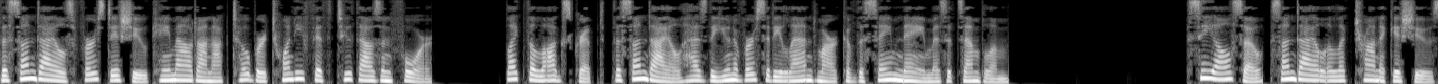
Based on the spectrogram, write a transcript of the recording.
the Sundial's first issue came out on October 25, 2004. Like the Logscript, the Sundial has the university landmark of the same name as its emblem. See also, sundial electronic issues.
